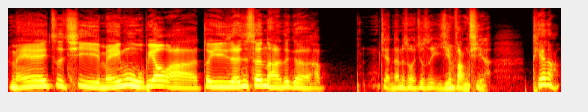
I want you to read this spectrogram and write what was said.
没志气、没目标啊，对于人生啊，这个简单的说就是已经放弃了。天哪，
